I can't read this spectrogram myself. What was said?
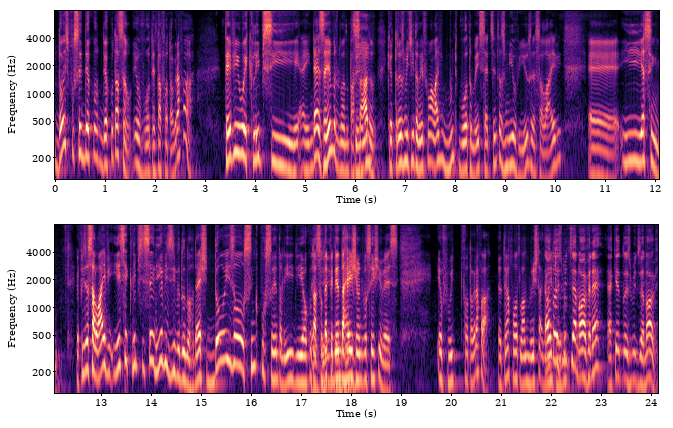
2% de, de ocultação. Eu vou tentar fotografar. Teve o eclipse eh, em dezembro do ano passado, que eu transmiti também. Foi uma live muito boa também, 700 mil views essa live. É, e assim, eu fiz essa live e esse eclipse seria visível do Nordeste 2 ou 5% ali de ocultação, Entendi, dependendo da entendi. região onde você estivesse. Eu fui fotografar. Eu tenho uma foto lá no meu É Instagram. o e tudo. 2019, né? É aquele 2019?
